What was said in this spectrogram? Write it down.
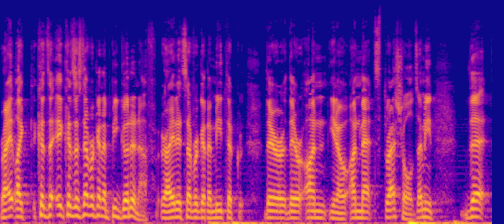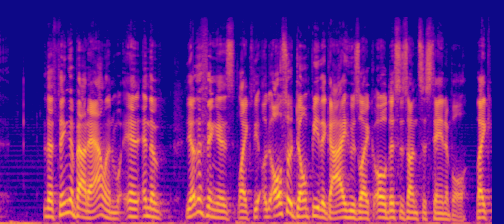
right? Like because because it's never going to be good enough, right? It's never going to meet the their their un you know unmet thresholds. I mean the the thing about Allen and, and the the other thing is like the, also don't be the guy who's like oh this is unsustainable. Like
